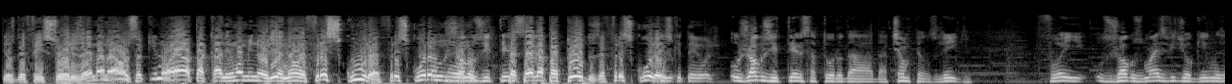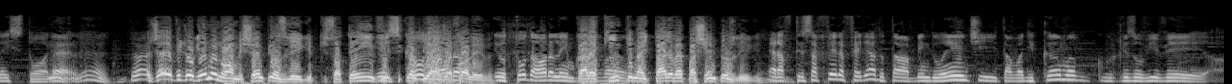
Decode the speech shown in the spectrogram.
tem os defensores aí, mas não, isso aqui não é atacar nenhuma minoria, não, é frescura, frescura Os no, jogos de terça- pega pra todos, é frescura, é isso que tem hoje. Os jogos de terça, Toro, da, da Champions League, foi os jogos mais videogames da história. É, é, já- é videogame o nome, Champions League, porque só tem Eu vice-campeão, já falei. Eu toda hora O lembrava... cara é quinto na Itália vai pra Champions League. Era terça-feira, feriado, tava bem doente, tava de cama, resolvi ver ah,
